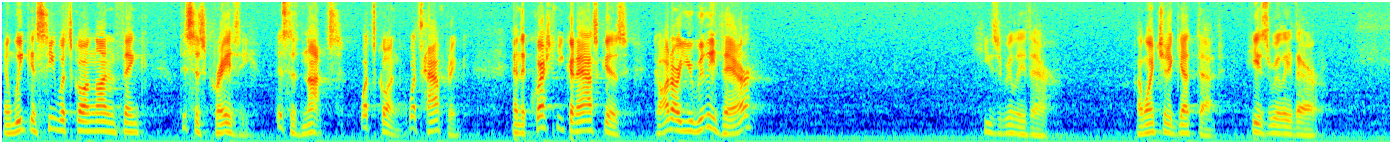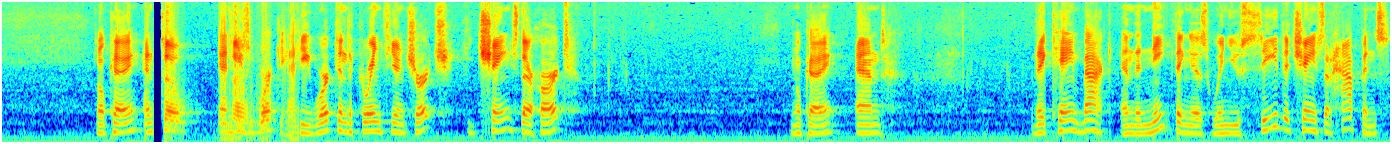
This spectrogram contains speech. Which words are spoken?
and we can see what's going on and think, this is crazy. This is nuts. What's going What's happening? And the question you can ask is, God, are you really there? He's really there. I want you to get that. He's really there. Okay? And so, and he's working. He worked in the Corinthian church. He changed their heart. Okay? And they came back. And the neat thing is, when you see the change that happens,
